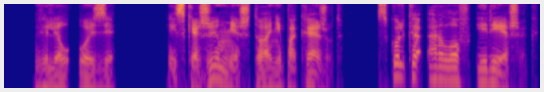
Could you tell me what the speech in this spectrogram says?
— велел Оззи, — «и скажи мне, что они покажут. Сколько орлов и решек?»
